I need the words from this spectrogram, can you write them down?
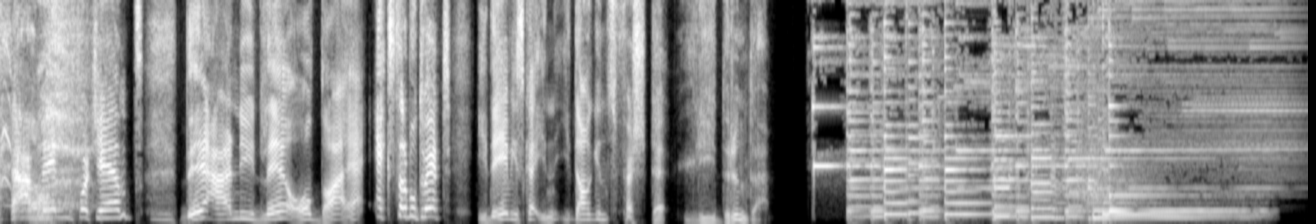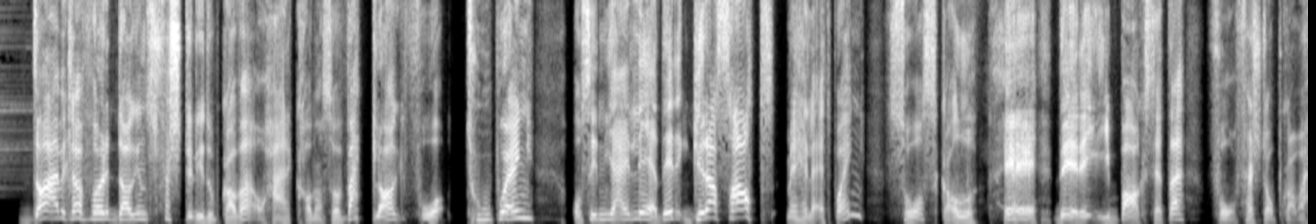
Vel fortjent! Det er nydelig, og da er jeg ekstra motivert idet vi skal inn i dagens første lydrunde. Da er vi klar for dagens første lydoppgave, og her kan altså hvert lag få to poeng. Og siden jeg leder grassat med hele ett poeng, så skal dere i baksetet få første oppgave.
